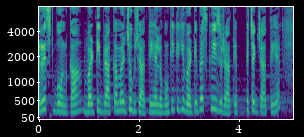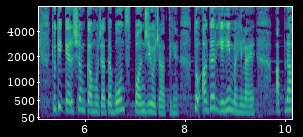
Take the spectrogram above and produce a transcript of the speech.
रिस्ट बोन का वर्टिब्रा कमर झुक जाती है लोगों की, क्योंकि वर्टिब्रा स्क्वीज हो जाती है, पिचक जाती है, क्योंकि कैल्शियम कम हो जाता है बोन स्पॉन्जी हो जाती हैं। तो अगर यही महिलाएँ अपना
